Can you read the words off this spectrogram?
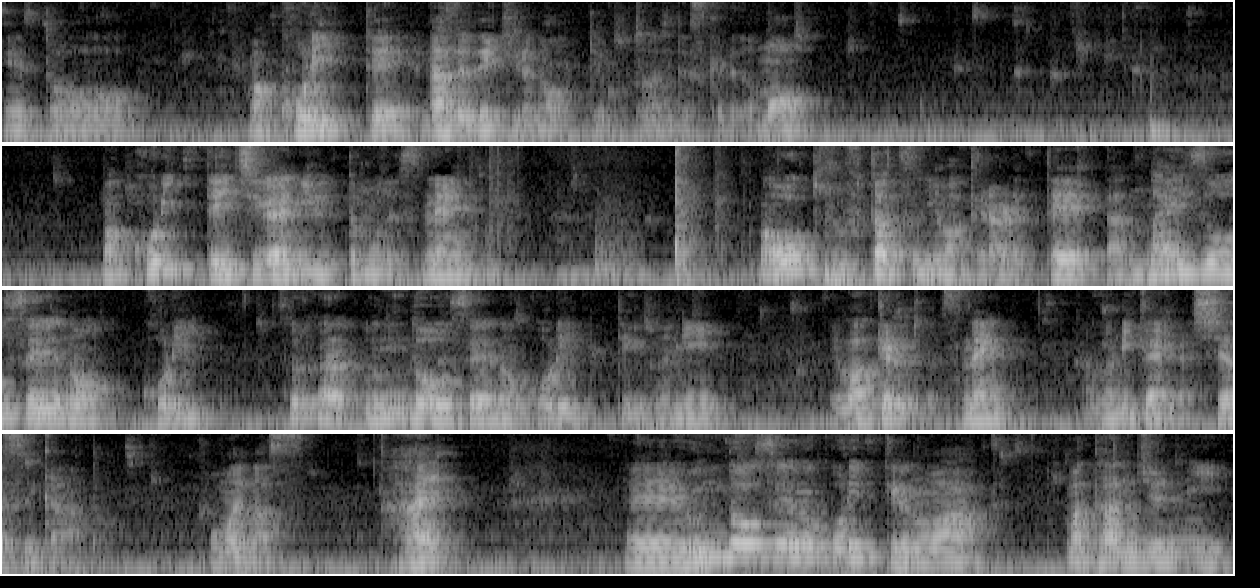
えっとまあこりってなぜできるのっていうことなんですけれどもまあ、こりって一概に言ってもですね、まあ、大きく2つに分けられて内臓性のこりそれから運動性のこりっていうふうに分けるとですねあの理解がしやすいかなと思います。はい、えー運動性のこりっていうのは、まあ、単純に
